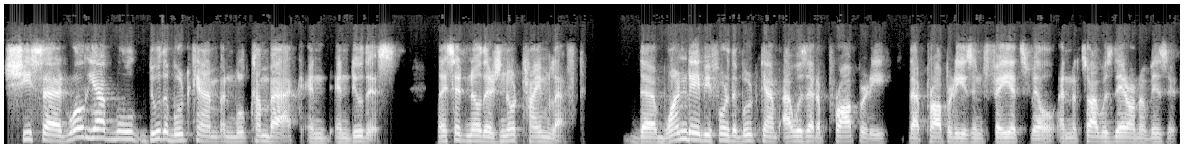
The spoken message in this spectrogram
she said, Well, yeah, we'll do the boot camp and we'll come back and, and do this. And I said, No, there's no time left. The one day before the boot camp, I was at a property. That property is in Fayetteville. And so I was there on a visit.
